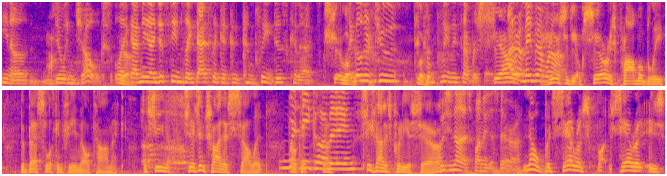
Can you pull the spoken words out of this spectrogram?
you know, doing jokes. Like, Yeah. I mean, it just seems like that's like a c- complete disconnect. Shit, look like those are two, two completely separate things. Sarah, I don't know. Maybe I'm wrong. Here's the deal: Sarah's probably the best-looking female comic, but she she doesn't try to sell it. Whitney Cummings. She's not as pretty as Sarah. But she's not as funny as Sarah. no, but Sarah's fu- Sarah is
